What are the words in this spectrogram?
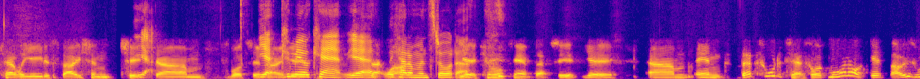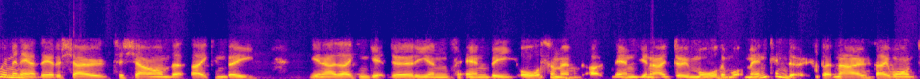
Calieta Station chick. Um, what's her yeah, name? Camille Camp, yeah, that the one. cattleman's daughter. Yeah, Camille Camp. That's it. Yeah. Um, and that sort of jazz. Like, why not get those women out there to show to show them that they can be, you know, they can get dirty and and be awesome and uh, and you know do more than what men can do. But no, they want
